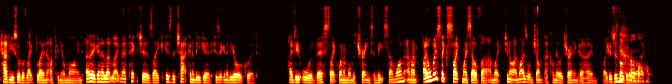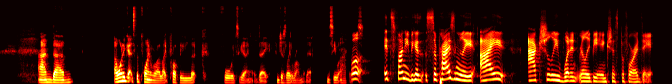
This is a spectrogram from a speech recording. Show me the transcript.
have you sort of like blown it up in your mind? Are they going to look like their pictures? Like, is the chat going to be good? Is it going to be awkward? I do all of this like when I'm on the train to meet someone, and I'm I almost like psych myself out. I'm like, you know, I might as well jump back on the other train and go home. Like, it's just not going to work. and um, I want to get to the point where I like properly look forward to going on a date and just like run with it and see what happens. Well, it's funny because surprisingly, I actually wouldn't really be anxious before a date.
